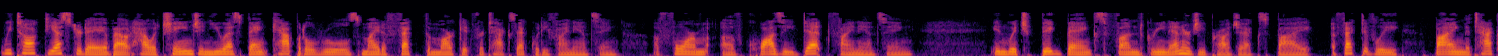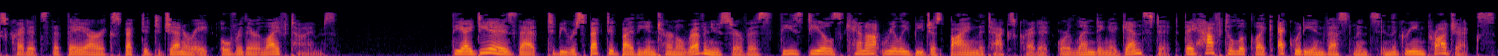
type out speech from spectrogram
We talked yesterday about how a change in U.S. bank capital rules might affect the market for tax equity financing, a form of quasi-debt financing in which big banks fund green energy projects by effectively buying the tax credits that they are expected to generate over their lifetimes. The idea is that to be respected by the Internal Revenue Service, these deals cannot really be just buying the tax credit or lending against it. They have to look like equity investments in the green projects.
